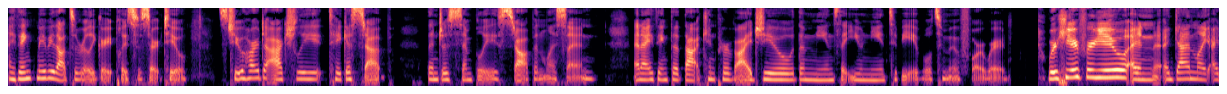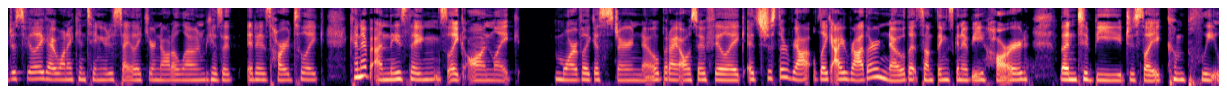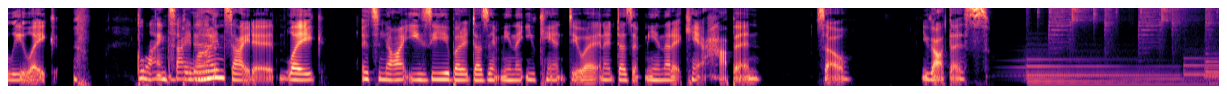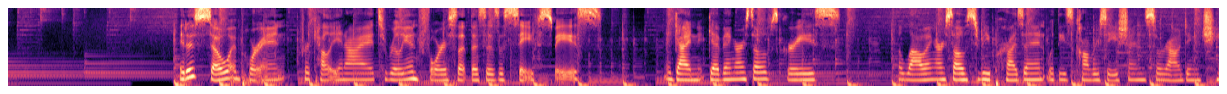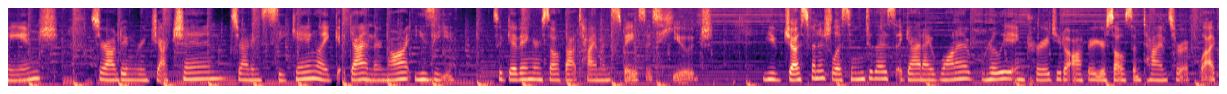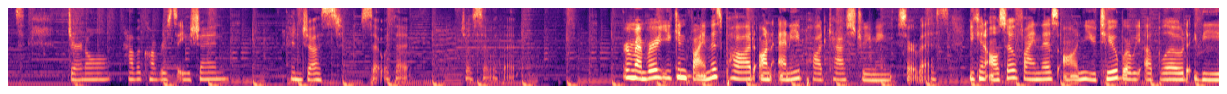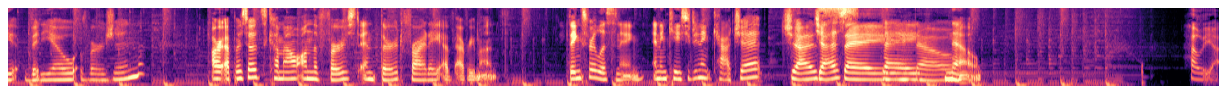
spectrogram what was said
I think maybe that's a really great place to start too. It's too hard to actually take a step than just simply stop and listen. And I think that that can provide you the means that you need to be able to move forward. We're here for you. And again, like, I just feel like I want to continue to say, like, you're not alone because it, it is hard to, like, kind of end these things, like, on, like, more of like a stern note but i also feel like it's just the ra- like i rather know that something's going to be hard than to be just like completely like Blindsided. blindsided like it's not easy but it doesn't mean that you can't do it and it doesn't mean that it can't happen so you got this It is so important for Kelly and I to really enforce that this is a safe space. Again, giving ourselves grace, allowing ourselves to be present with these conversations surrounding change, surrounding rejection, surrounding seeking. Like, again, they're not easy. So, giving yourself that time and space is huge. You've just finished listening to this, again, I want to really encourage you to offer yourself some time to reflect, journal, have a conversation, and just sit with it. Just sit with it. Remember, you can find this pod on any podcast streaming service. You can also find this on YouTube where we upload the video version. Our episodes come out on the first and third Friday of every month. Thanks for listening. And in case you didn't catch it, Just, just say, say no. no. Hell yeah.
